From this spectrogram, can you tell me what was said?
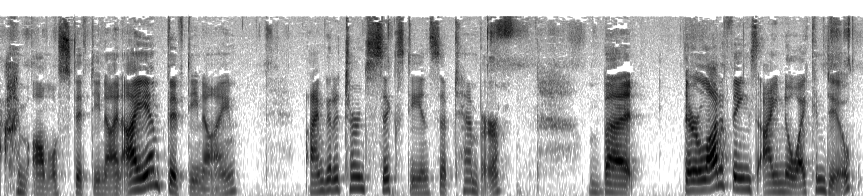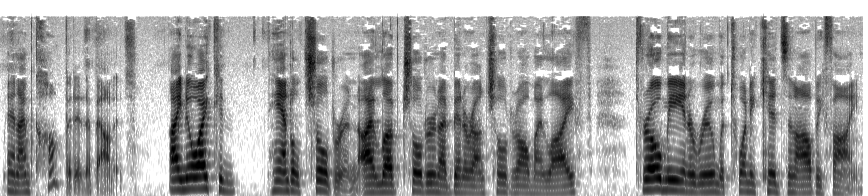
I'm almost 59. I am 59. I'm going to turn 60 in September. But there are a lot of things I know I can do, and I'm confident about it. I know I could handle children. I love children. I've been around children all my life. Throw me in a room with 20 kids and I'll be fine.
